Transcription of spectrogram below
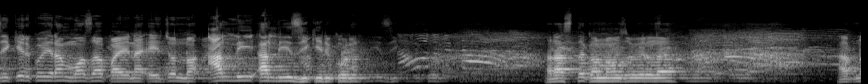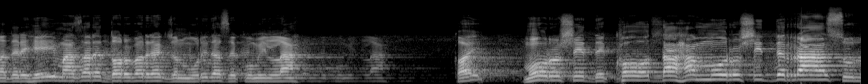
জিকির কইরা মজা পায় না এই জন্য আল্লি আল্লি জিকির করি। রাস্তা কোন নজুবিল্লাহ আপনাদের হেই মাজারের দরবারে একজন মুরিদ আছে, কুমিল্লা। কয়, মুর্শিদ খোদা মুর্শিদ রাসুল।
